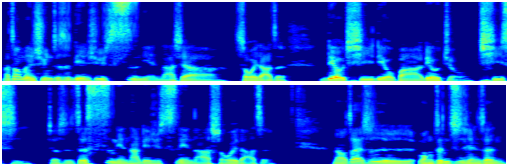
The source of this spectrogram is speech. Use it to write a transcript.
那张本勋这是连续四年拿下首位打者，六七六八六九七十，就是这四年他连续四年拿下守卫打者，然后再是王贞治先生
